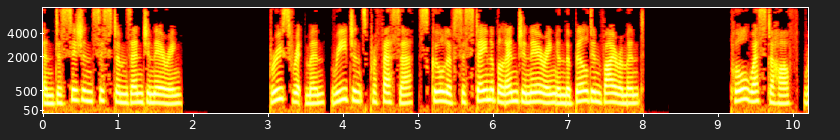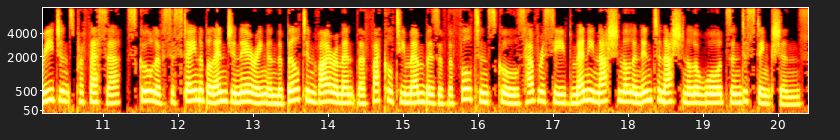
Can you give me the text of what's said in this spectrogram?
and Decision Systems Engineering Bruce Rittmann, Regents Professor, School of Sustainable Engineering and the Built Environment. Paul Westerhoff, Regents Professor, School of Sustainable Engineering and the Built Environment. The faculty members of the Fulton Schools have received many national and international awards and distinctions.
